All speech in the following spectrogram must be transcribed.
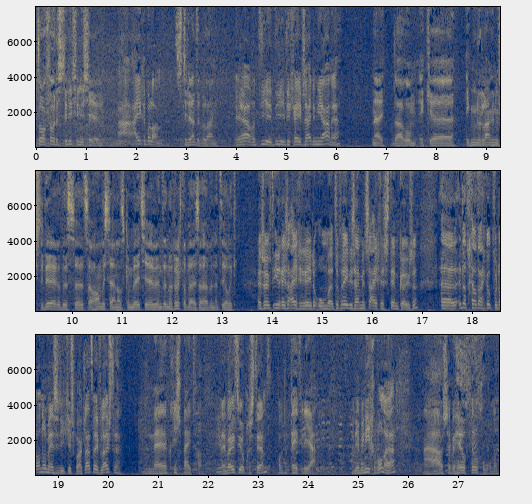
toch voor de studiefinanciering. Ah, eigen belang. Studentenbelang. Ja, want die, die, die geven zij er niet aan, hè? Nee, daarom. Ik, uh, ik moet nog lang genoeg studeren, dus uh, het zou handig zijn als ik een beetje wind in de rug erbij zou hebben natuurlijk. En zo heeft iedereen zijn eigen reden om uh, tevreden te zijn met zijn eigen stemkeuze. en dat geldt eigenlijk ook voor de andere mensen die ik hier sprak. Laten we even luisteren. Nee, daar heb ik geen spijt van. Nee, waar heeft u op gestemd? Op de PvdA. En die hebben niet gewonnen, hè? Nou, ze hebben heel veel gewonnen.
